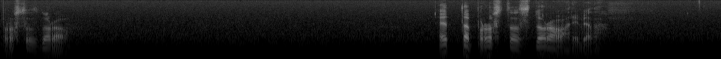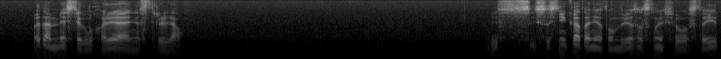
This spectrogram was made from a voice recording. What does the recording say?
Просто здорово. Это просто здорово, ребята. В этом месте глухаря я не стрелял. И сосняка-то нет, он две сосны всего стоит.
